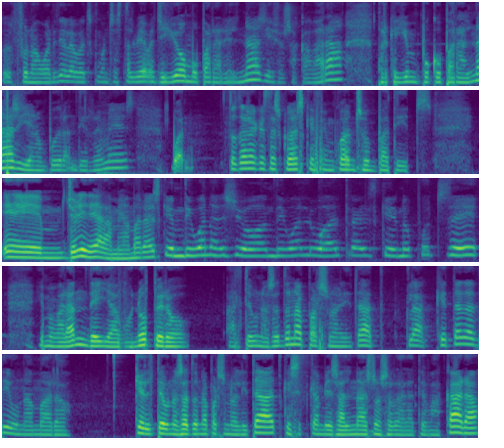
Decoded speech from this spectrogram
fer una guardiola, vaig començar a estalviar, vaig dir jo m'operaré el nas i això s'acabarà, perquè jo em puc operar el nas i ja no podran dir res més. Bueno, totes aquestes coses que fem quan som petits. Eh, jo li deia a la meva mare, és que em diuen això, em diuen l'altre, és que no pot ser... I ma mare em deia, bueno, però el teu nas et dona personalitat. Clar, què t'ha de dir una mare? Que el teu nas et dona personalitat, que si et canvies el nas no serà la teva cara,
